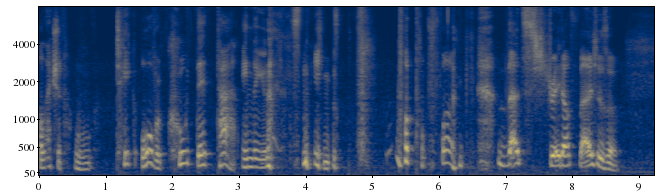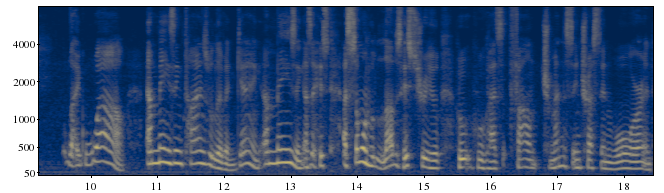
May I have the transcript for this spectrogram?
election. Take over coup d'etat in the united states. What the fuck? That's straight up fascism. Like wow amazing times we live in. Gang amazing. As a his as someone who loves history who who who has found tremendous interest in war and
